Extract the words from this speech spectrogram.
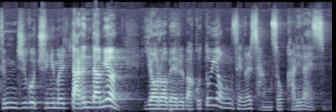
등지고 주님을 따른다면 여러 배를 받고 또 영생을 상속하리라 했습니다.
